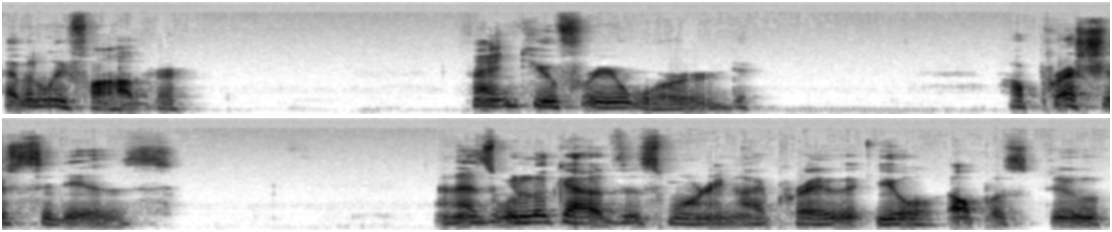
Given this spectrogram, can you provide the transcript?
Heavenly Father, thank you for your word. How precious it is. And as we look at it this morning, I pray that you'll help us to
